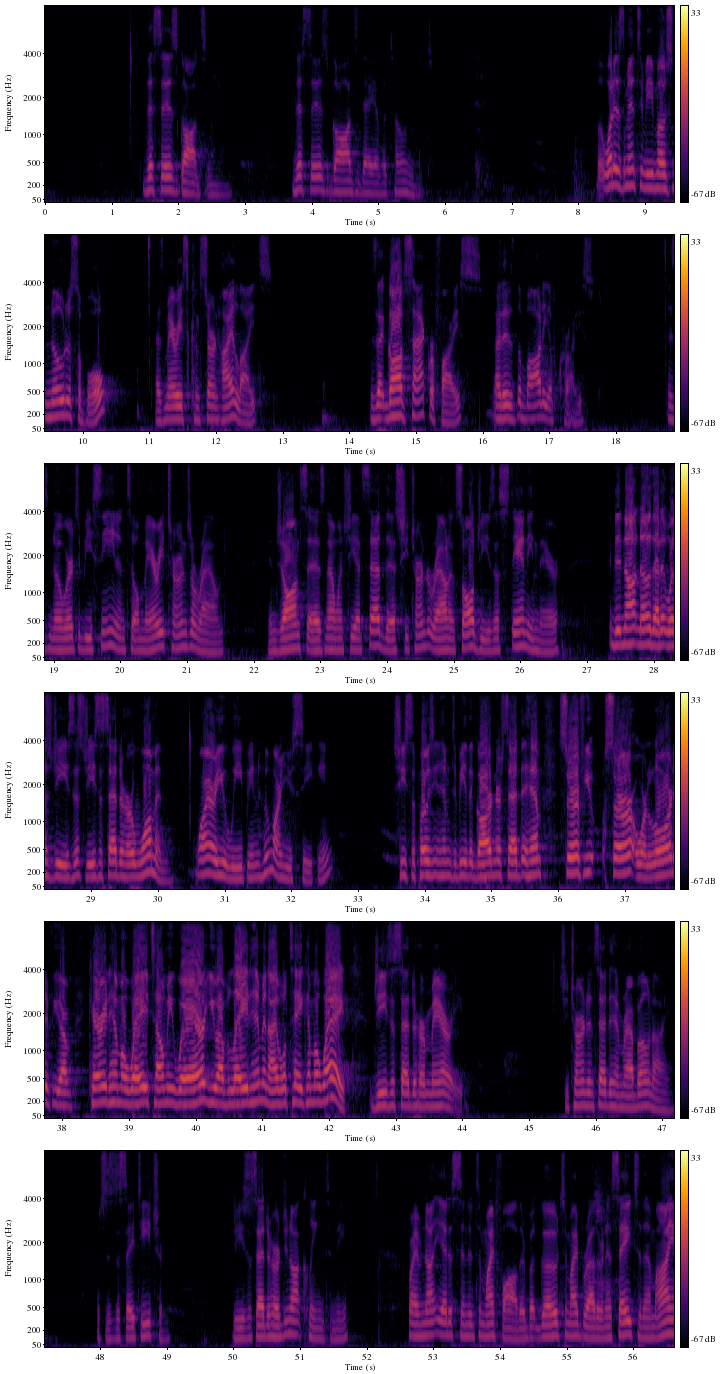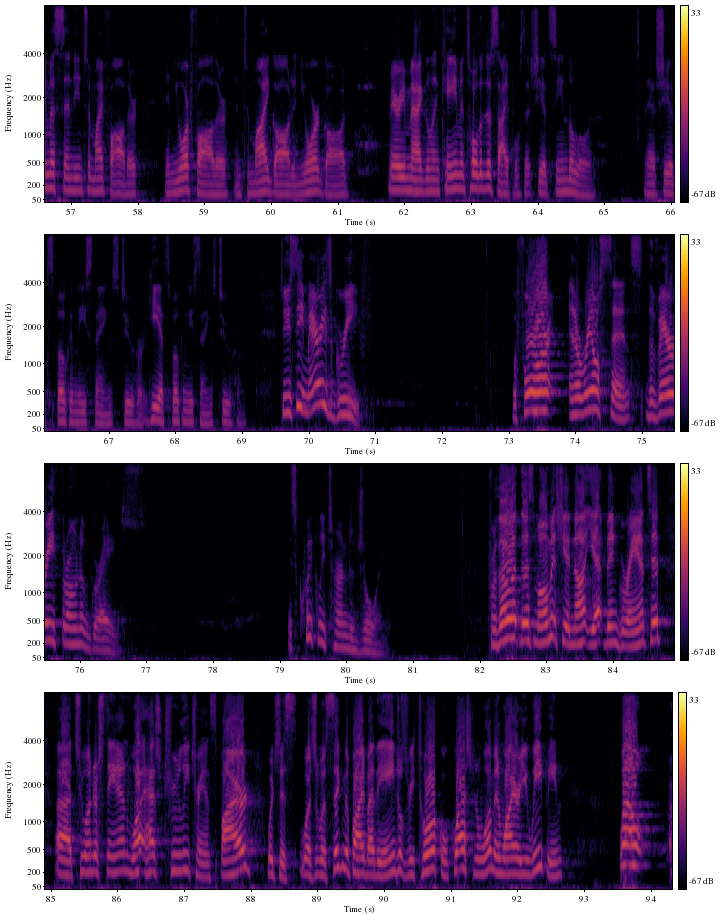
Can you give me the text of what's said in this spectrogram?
This is God's Lamb. This is God's day of atonement. But what is meant to be most noticeable, as Mary's concern highlights, is that God's sacrifice, that is the body of Christ, is nowhere to be seen until Mary turns around. And John says, Now when she had said this, she turned around and saw Jesus standing there and did not know that it was Jesus. Jesus said to her, Woman, why are you weeping? Whom are you seeking? She, supposing him to be the gardener, said to him, Sir, if you, sir or Lord, if you have carried him away, tell me where you have laid him, and I will take him away. Jesus said to her, Mary. She turned and said to him, Rabboni, which is to say, teacher. Jesus said to her, Do not cling to me, for I have not yet ascended to my Father, but go to my brethren and say to them, I am ascending to my Father and your Father, and to my God and your God. Mary Magdalene came and told the disciples that she had seen the Lord, that she had spoken these things to her. He had spoken these things to her. So you see, Mary's grief before, in a real sense, the very throne of grace is quickly turned to joy. For though at this moment she had not yet been granted uh, to understand what has truly transpired, which, is, which was signified by the angel's rhetorical question, Woman, why are you weeping? Well,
